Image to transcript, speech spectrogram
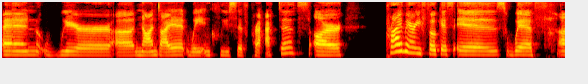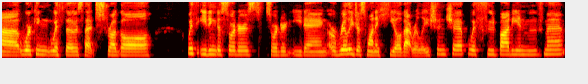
And we're a non diet, weight inclusive practice. Our primary focus is with uh, working with those that struggle with eating disorders, disordered eating, or really just want to heal that relationship with food, body, and movement.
